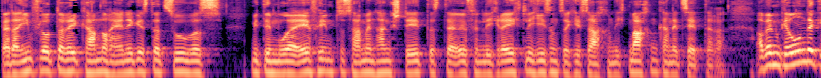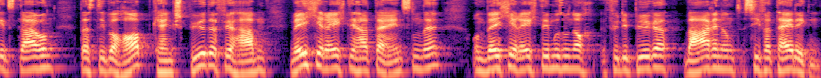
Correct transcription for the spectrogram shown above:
Bei der Impflotterie kam noch einiges dazu, was mit dem ORF im Zusammenhang steht, dass der öffentlich-rechtlich ist und solche Sachen nicht machen kann etc. Aber im Grunde geht es darum, dass die überhaupt kein Gespür dafür haben, welche Rechte hat der Einzelne und welche Rechte muss man auch für die Bürger wahren und sie verteidigen.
